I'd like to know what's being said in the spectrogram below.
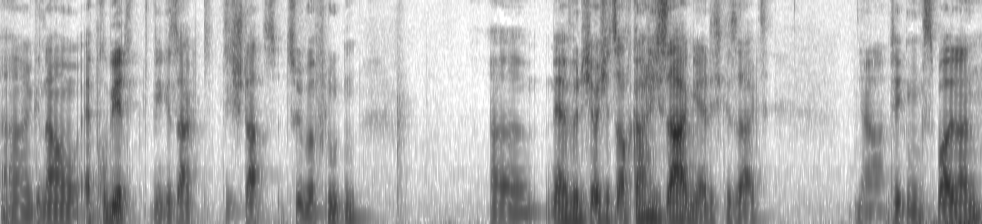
Äh, genau, er probiert, wie gesagt, die Stadt zu überfluten. Äh, mehr würde ich euch jetzt auch gar nicht sagen, ehrlich gesagt. Ja. Wegen Spoilern.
